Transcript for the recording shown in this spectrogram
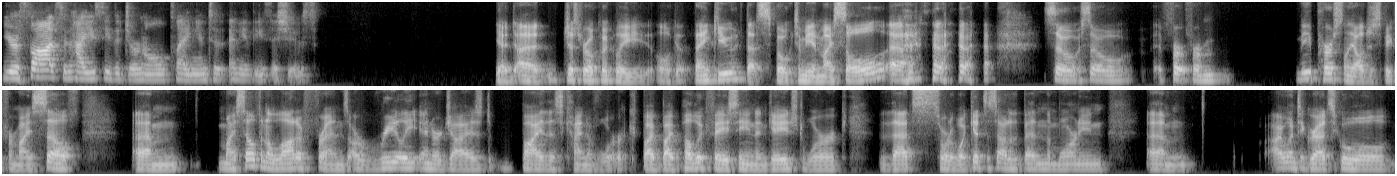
your thoughts and how you see the journal playing into any of these issues. Yeah, uh, just real quickly, Ulka, thank you. That spoke to me in my soul. Uh, so, so for for me personally, I'll just speak for myself. Um, myself and a lot of friends are really energized by this kind of work, by by public facing, engaged work. That's sort of what gets us out of the bed in the morning. Um, I went to grad school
